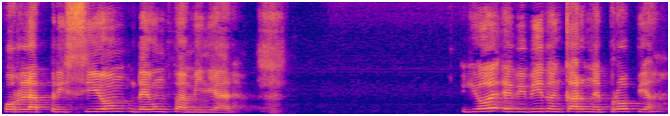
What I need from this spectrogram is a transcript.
por la prisión de un familiar. Yo he vivido en carne propia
